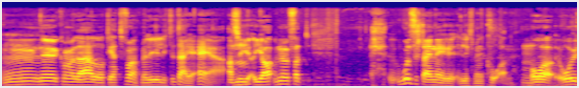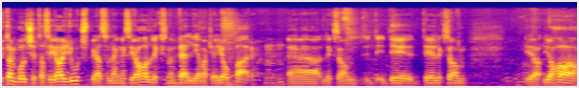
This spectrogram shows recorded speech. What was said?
Mm, nu kommer det här låta jättefånigt men det är lite där jag är. Alltså jag, jag, men för att Wolfenstein är ju liksom en ikon. Och, och utan bullshit, alltså jag har gjort spel så länge så jag har liksom att välja vart jag jobbar. Eh, liksom, det, det, det är liksom, jag, jag, har,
